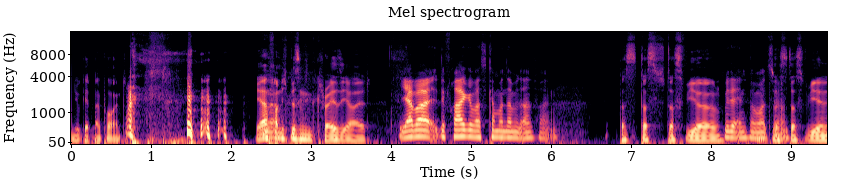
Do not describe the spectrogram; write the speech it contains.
you get my point. ja, Ja. fand ich ein bisschen crazy halt. Ja, aber die Frage, was kann man damit anfangen? Dass, dass, dass wir, Mit der Information. dass, dass wir,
